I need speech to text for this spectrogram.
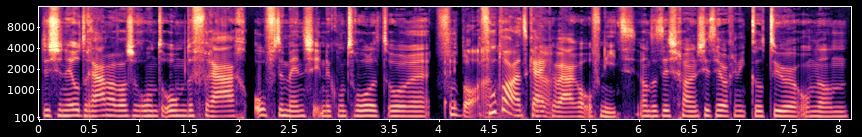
dus een heel drama was rondom de vraag of de mensen in de controletoren Voetbal aan, voetbal aan het kijken ja. waren of niet. Want het is gewoon zit heel erg in die cultuur om dan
